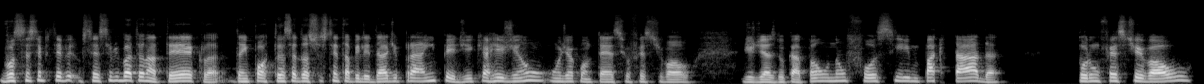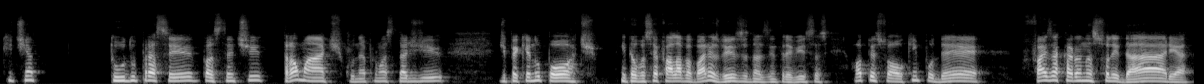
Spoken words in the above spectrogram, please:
Você sempre teve, você sempre bateu na tecla da importância da sustentabilidade para impedir que a região onde acontece o festival de jazz do Capão não fosse impactada por um festival que tinha tudo para ser bastante traumático, né, para uma cidade de, de pequeno porte. Então você falava várias vezes nas entrevistas, ó oh, pessoal, quem puder faz a carona solidária,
